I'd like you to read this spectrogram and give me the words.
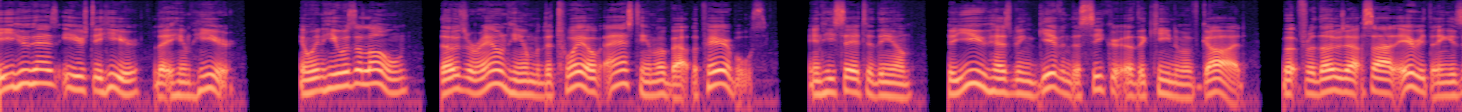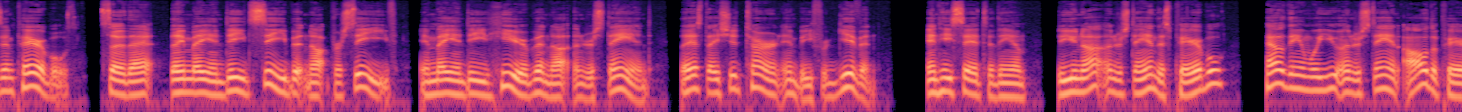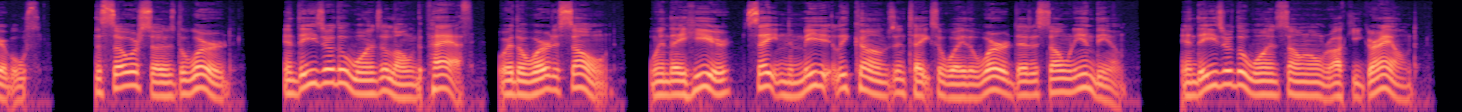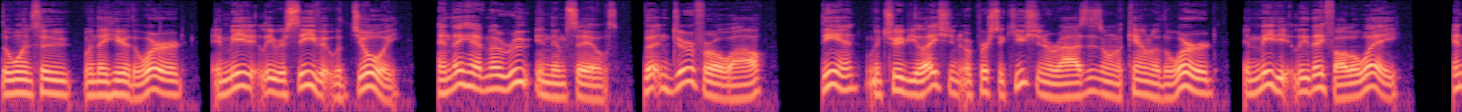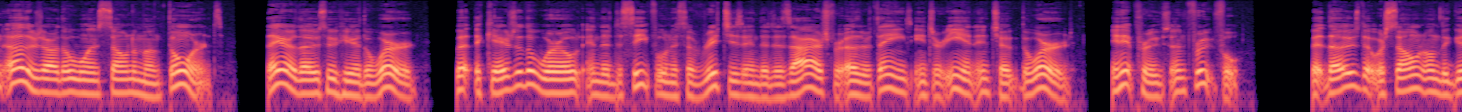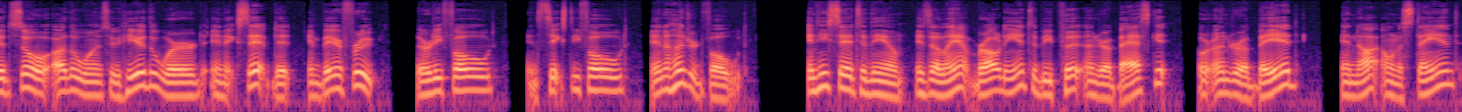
He who has ears to hear, let him hear. And when he was alone, those around him with the twelve asked him about the parables. And he said to them, To you has been given the secret of the kingdom of God, but for those outside everything is in parables, so that they may indeed see but not perceive, and may indeed hear but not understand lest they should turn and be forgiven. And he said to them, Do you not understand this parable? How then will you understand all the parables? The sower sows the word, and these are the ones along the path, where the word is sown. When they hear, Satan immediately comes and takes away the word that is sown in them. And these are the ones sown on rocky ground, the ones who, when they hear the word, immediately receive it with joy, and they have no root in themselves but endure for a while. Then, when tribulation or persecution arises on account of the word, immediately they fall away. And others are the ones sown among thorns. They are those who hear the word, but the cares of the world and the deceitfulness of riches and the desires for other things enter in and choke the word, and it proves unfruitful. But those that were sown on the good soil are the ones who hear the word and accept it and bear fruit, thirtyfold and sixtyfold and a hundredfold. And he said to them, Is a lamp brought in to be put under a basket, or under a bed, and not on a stand?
